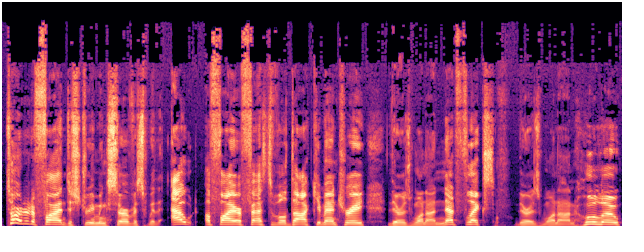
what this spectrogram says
It's harder to find a streaming service without a Fyre Festival documentary. There is one on Netflix, there is one on Hulu,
